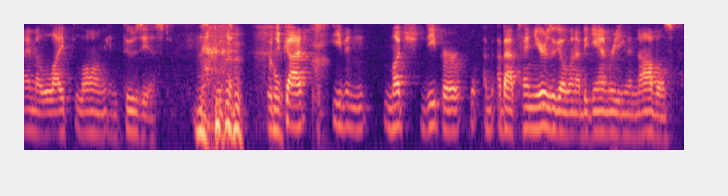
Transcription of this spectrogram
I'm a lifelong enthusiast, which got even much deeper about 10 years ago when I began reading the novels.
